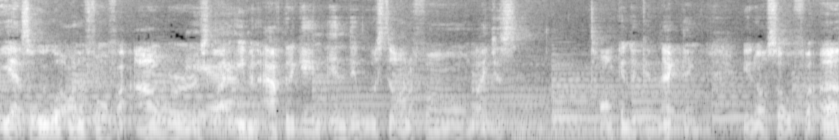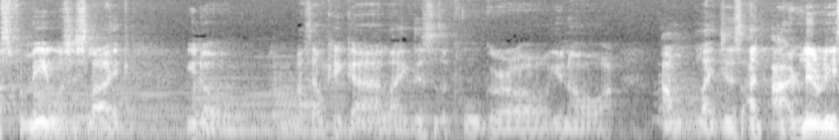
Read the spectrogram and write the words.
yeah. So we were on the phone for hours. Yeah. Like even after the game ended, we were still on the phone, like just talking and connecting. You know, so for us, for me, it was just like, you know, I said, okay, God, like this is a cool girl. You know, I'm like just I, I literally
